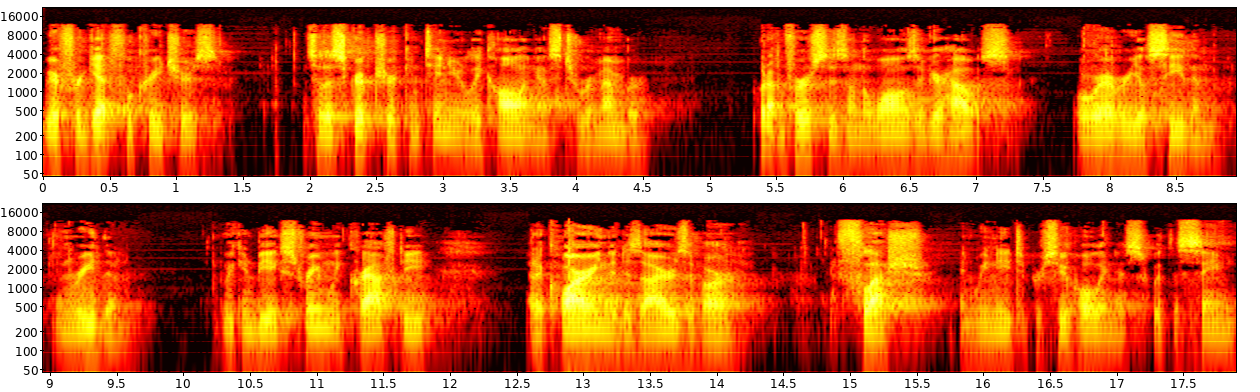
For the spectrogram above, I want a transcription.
We are forgetful creatures, so the scripture continually calling us to remember. Put up verses on the walls of your house or wherever you'll see them and read them. We can be extremely crafty at acquiring the desires of our flesh, and we need to pursue holiness with the same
